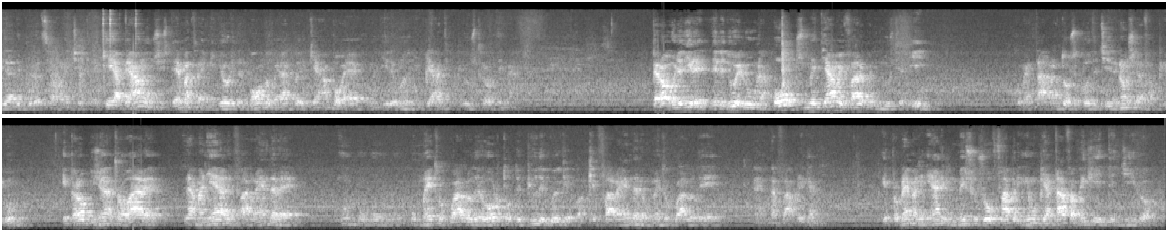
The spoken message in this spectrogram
problemi della depurazione, eccetera, che abbiamo un sistema tra i migliori del mondo, che l'acqua del Chiampo è dire, uno degli impianti più straordinari. Però voglio dire, delle due l'una, o smettiamo di fare quell'industria lì, come a Taranto si può decidere non se la fa più, e però bisogna trovare la maniera di far rendere un, un, un metro quadro di orto di più di quello che, che, fa rendere un metro quadro di eh, una fabbrica. Il problema è che hanno messo su fabbriche, non piantare fabbrichette in giro,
